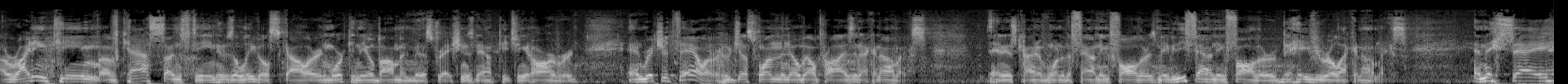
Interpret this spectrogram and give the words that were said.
a writing team of Cass Sunstein, who's a legal scholar and worked in the Obama administration, is now teaching at Harvard, and Richard Thaler, who just won the Nobel Prize in economics and is kind of one of the founding fathers, maybe the founding father of behavioral economics. And they say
